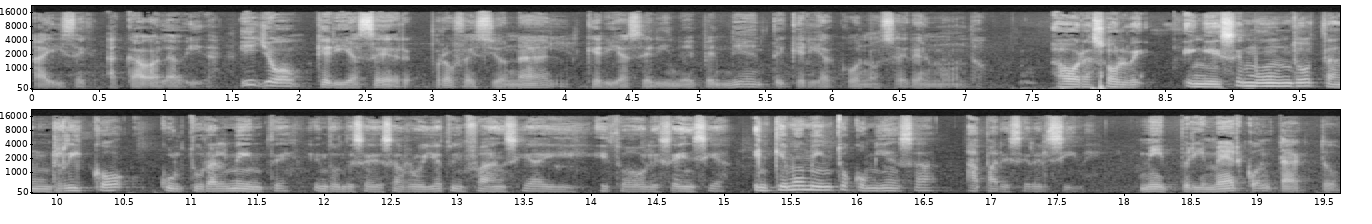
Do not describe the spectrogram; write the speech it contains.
ahí se acaba la vida. Y yo quería ser profesional, quería ser independiente, quería conocer el mundo. Ahora, Solve, en ese mundo tan rico culturalmente, en donde se desarrolla tu infancia y, y tu adolescencia, ¿en qué momento comienza a aparecer el cine? Mi primer contacto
